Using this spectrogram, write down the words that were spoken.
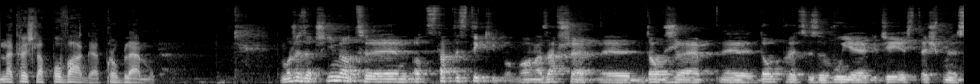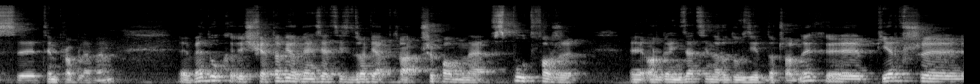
nakreśla powagę problemu? Może zacznijmy od, od statystyki, bo ona zawsze dobrze doprecyzowuje, gdzie jesteśmy z tym problemem. Według Światowej Organizacji Zdrowia, która przypomnę, współtworzy e, Organizację Narodów Zjednoczonych, e, pierwszy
